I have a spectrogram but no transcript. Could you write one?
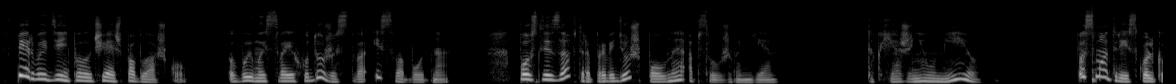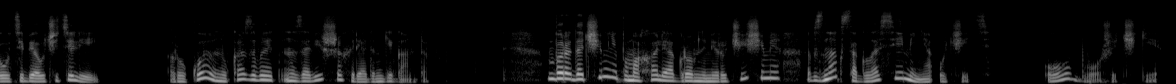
«В первый день получаешь поблажку. Вымой свои художества и свободно. Послезавтра проведешь полное обслуживание». «Так я же не умею». «Посмотри, сколько у тебя учителей». Рукой он указывает на зависших рядом гигантов. Бородачи мне помахали огромными ручищами в знак согласия меня учить. О, божечки!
